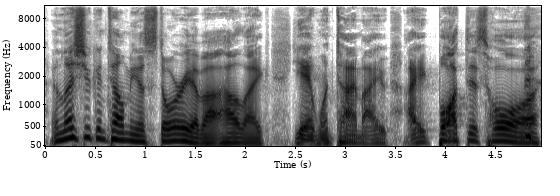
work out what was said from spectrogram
Unless you can tell me a story about how like, yeah, one time I I bought this whore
